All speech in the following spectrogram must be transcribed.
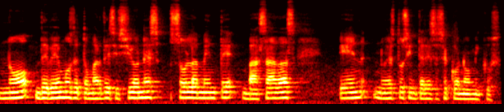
no debemos de tomar decisiones solamente basadas en nuestros intereses económicos.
